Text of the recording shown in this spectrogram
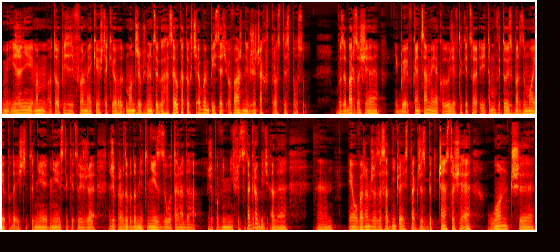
Jeżeli mam to opisać w formie jakiegoś takiego mądrze brzmiącego hasełka, to chciałbym pisać o ważnych rzeczach w prosty sposób. Bo za bardzo się jakby wkręcamy jako ludzie w takie co i to mówię, to jest bardzo moje podejście. To nie, nie jest takie coś, że, że prawdopodobnie to nie jest złota rada, że powinni wszyscy tak robić, ale ja uważam, że zasadniczo jest tak, że zbyt często się łączy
